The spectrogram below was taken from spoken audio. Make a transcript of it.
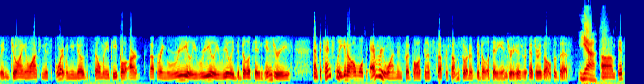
enjoying and watching this sport when you know that so many people are suffering really, really, really debilitating injuries, and potentially, you know, almost everyone in football is going to suffer some sort of debilitating injury as, as a result of this. Yeah, Um, it's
